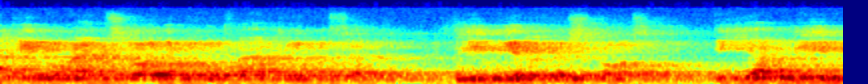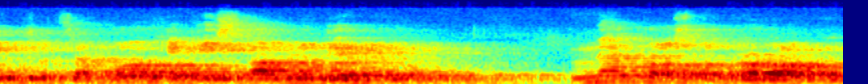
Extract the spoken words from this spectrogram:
такий момент сьогодні ми утверджуємося, Він є Христос. І я вірю, що це Бог, який став людиною. Не просто пророк,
